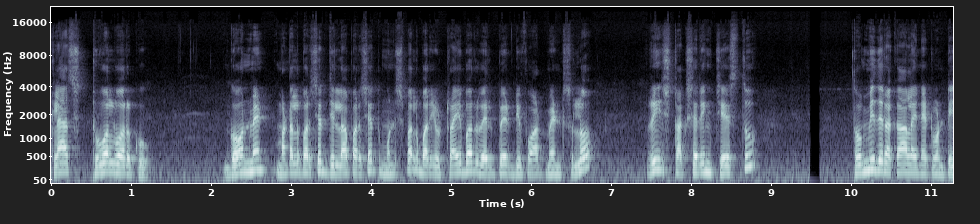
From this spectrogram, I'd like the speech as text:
క్లాస్ ట్వెల్వ్ వరకు గవర్నమెంట్ మండల పరిషత్ జిల్లా పరిషత్ మున్సిపల్ మరియు ట్రైబల్ వెల్ఫేర్ డిపార్ట్మెంట్స్లో రీస్ట్రక్చరింగ్ చేస్తూ తొమ్మిది రకాలైనటువంటి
